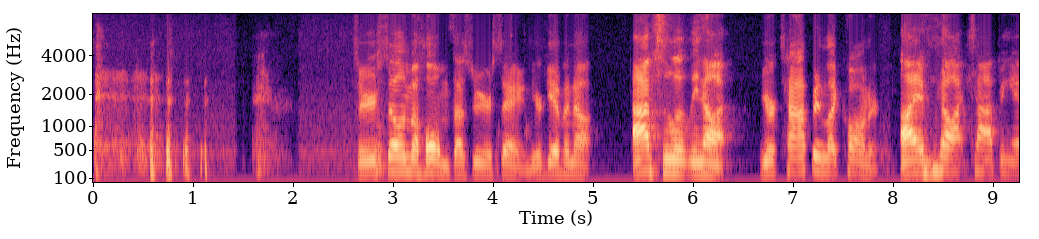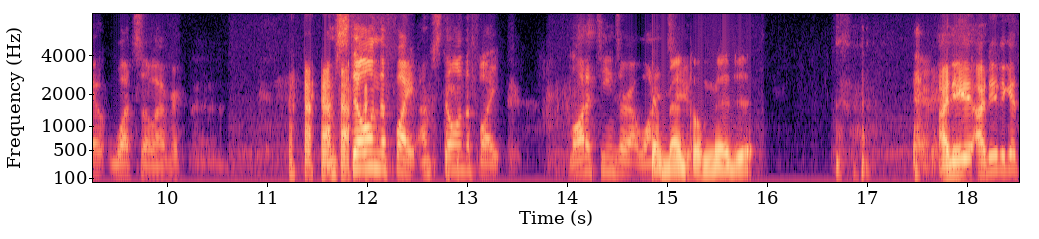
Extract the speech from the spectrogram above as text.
So you're selling Mahomes. That's what you're saying. You're giving up. Absolutely not. You're tapping like Conor. I am not tapping out whatsoever. I'm still in the fight. I'm still in the fight. A lot of teams are at one Your and two. mental midget. I need I need to get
